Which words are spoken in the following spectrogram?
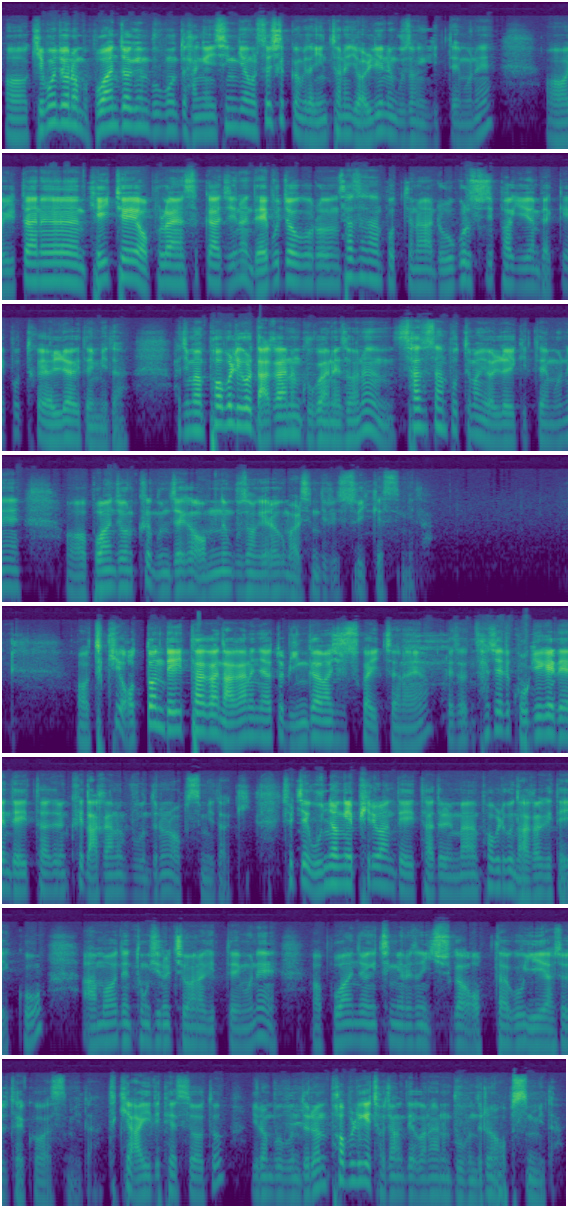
어, 기본적으로 뭐 보안적인 부분도 당연히 신경을 쓰실 겁니다. 인터넷 열리는 구성이기 때문에 어, 일단은 게이트웨이 어플라이언스까지는 내부적으로는 443 포트나 로그를 수집하기 위한 몇 개의 포트가 열려야 됩니다. 하지만 퍼블릭으로 나가는 구간에서는 443 포트만 열려 있기 때문에 어, 보안적으로 큰 문제가 없는 구성이라고 말씀드릴 수 있겠습니다. 어, 특히 어떤 데이터가 나가느냐 또 민감하실 수가 있잖아요. 그래서 사실 고객에 대한 데이터들은 크게 나가는 부분들은 없습니다. 기- 실제 운영에 필요한 데이터들만 퍼블릭으로 나가게 돼 있고 암호화된 통신을 지원하기 때문에 어, 보안적인 측면에서는 이슈가 없다고 이해하셔도 될 것 같습니다. 특히 아이디 패스워드 이런 부분들은 퍼블릭에 저장되거나 하는 부분들은 없습니다.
